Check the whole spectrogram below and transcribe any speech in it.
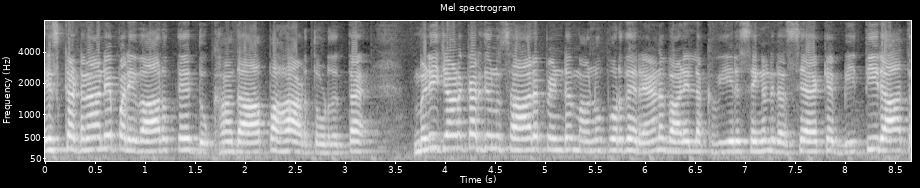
ਇਸ ਘਟਨਾ ਨੇ ਪਰਿਵਾਰ ਉੱਤੇ ਦੁੱਖਾਂ ਦਾ ਪਹਾੜ ਤੋੜ ਦਿੱਤਾ ਹੈ। ਮਿਲੀ ਜਾਣਕਾਰੀ ਦੇ ਅਨੁਸਾਰ ਪਿੰਡ ਮਾਨੂਪੁਰ ਦੇ ਰਹਿਣ ਵਾਲੇ ਲਖਵੀਰ ਸਿੰਘ ਨੇ ਦੱਸਿਆ ਕਿ ਬੀਤੀ ਰਾਤ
